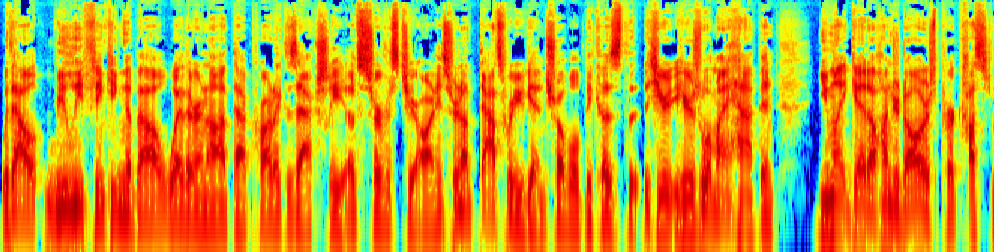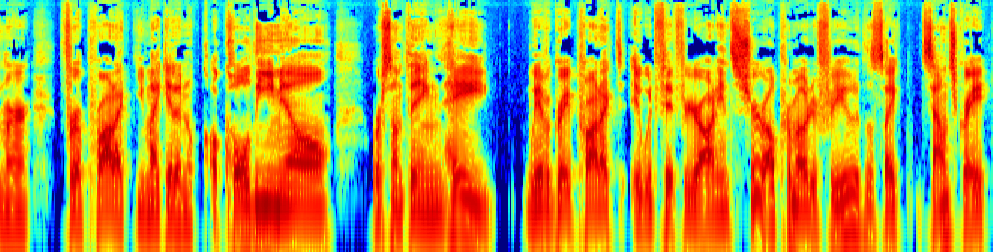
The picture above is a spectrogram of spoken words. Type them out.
without really thinking about whether or not that product is actually of service to your audience or not, that's where you get in trouble because the, here, here's what might happen. You might get $100 per customer for a product. You might get a, a cold email or something. Hey, we have a great product. It would fit for your audience. Sure, I'll promote it for you. It's like, sounds great.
